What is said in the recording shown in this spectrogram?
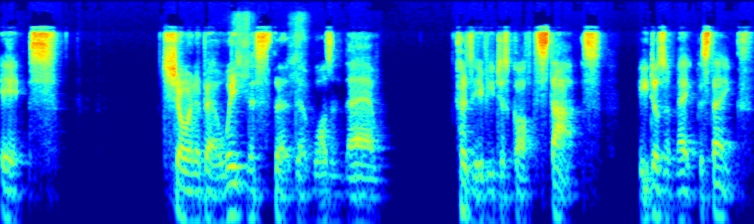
it's showing a bit of weakness that, that wasn't there. Because if you just go off the stats, he doesn't make mistakes.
